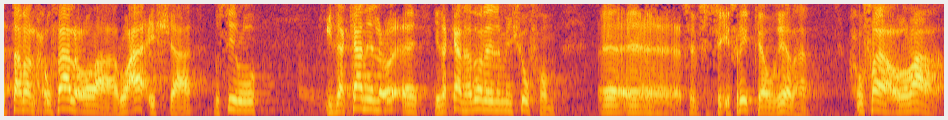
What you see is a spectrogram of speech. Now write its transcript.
ترى الحفاة العراة رعاء الشاة بصيروا إذا كان إذا كان هذول اللي بنشوفهم في, في إفريقيا وغيرها حفاة عراة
